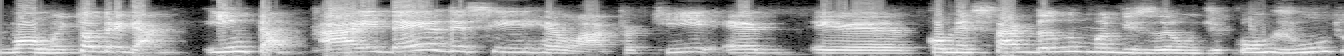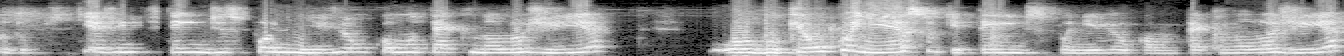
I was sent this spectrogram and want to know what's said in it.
bom, muito obrigada. Então, a ideia desse relato aqui é, é, começar dando uma visão de conjunto do que, que a gente tem disponível como tecnologia ou do que eu conheço que tem disponível como tecnologia,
